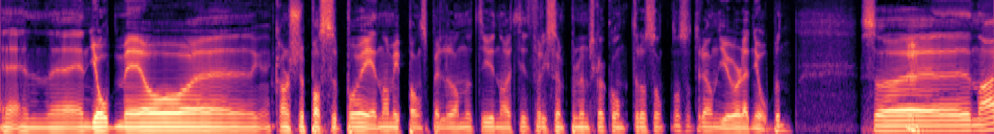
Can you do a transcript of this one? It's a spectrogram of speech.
en, en jobb med å kanskje passe på en av midtbanespillerne til United, f.eks. når de skal kontre og sånt, og så tror jeg han gjør den jobben. Så mm. nei,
